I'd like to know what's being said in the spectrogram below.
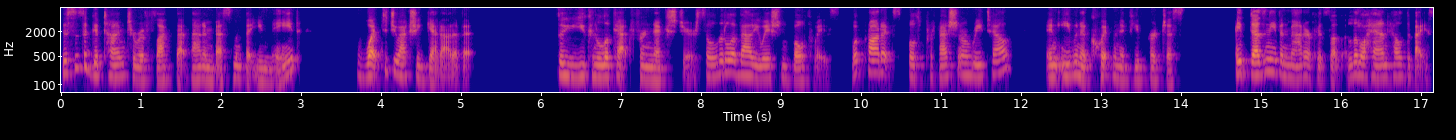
this is a good time to reflect that that investment that you made, what did you actually get out of it? So you can look at for next year. So a little evaluation both ways. What products, both professional, retail, and even equipment if you purchase. It doesn't even matter if it's a little handheld device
